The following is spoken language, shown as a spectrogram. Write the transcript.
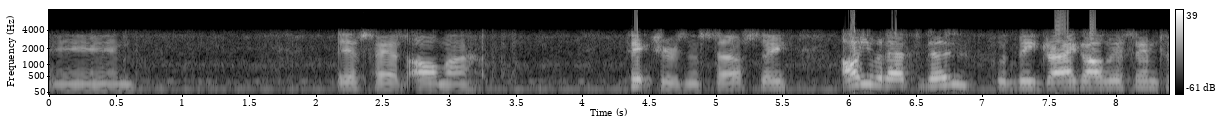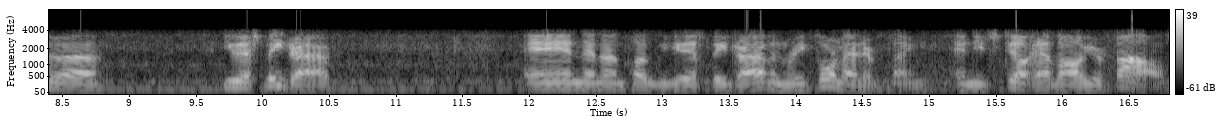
and this has all my pictures and stuff. See, all you would have to do would be drag all this into a USB drive and then unplug the USB drive and reformat everything and you'd still have all your files.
